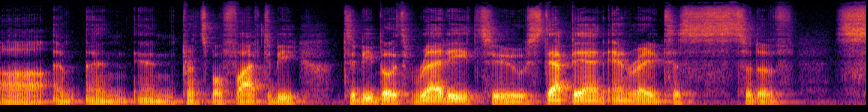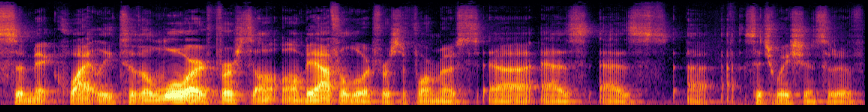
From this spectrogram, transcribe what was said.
Uh, in, in, in principle five to be to be both ready to step in and ready to sort of submit quietly to the Lord first on behalf of the Lord first and foremost uh, as as uh, situation sort of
